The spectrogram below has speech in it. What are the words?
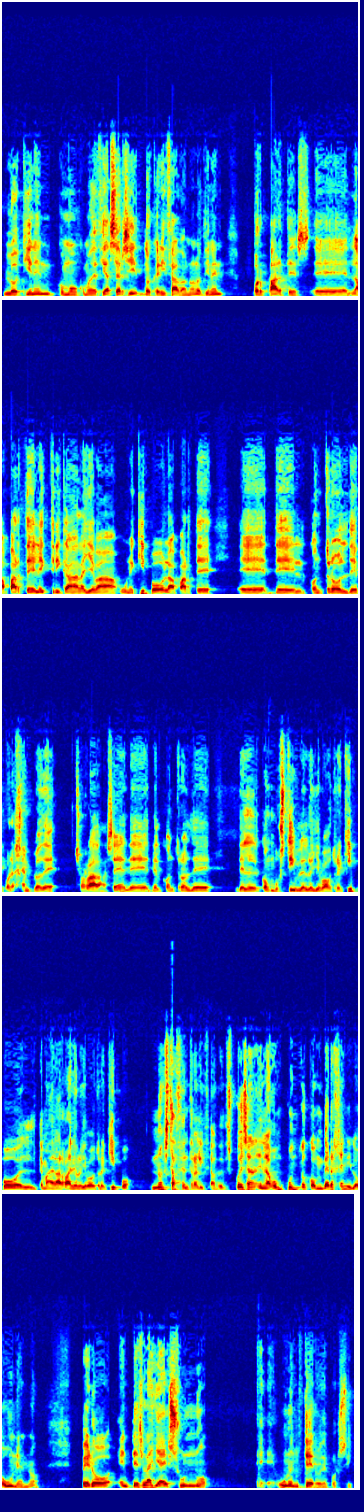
lo tienen, como, como decía Sergi, dockerizado, ¿no? Lo tienen por partes. Eh, la parte eléctrica la lleva un equipo, la parte eh, del control de, por ejemplo, de chorradas, ¿eh? de- del control de- del combustible lo lleva otro equipo, el tema de la radio lo lleva otro equipo. No está centralizado. Después, en algún punto, convergen y lo unen, ¿no? Pero en Tesla ya es uno, eh, uno entero de por sí.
